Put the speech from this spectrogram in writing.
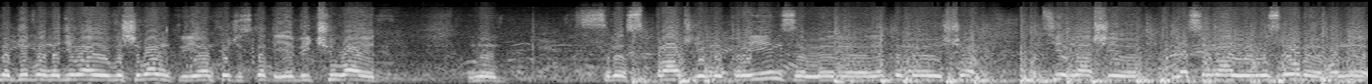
надів- надіваю вишиванку, я вам хочу сказати, я відчуваю ну, справжнім українцем. Я думаю, що ці наші національні узори, вони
